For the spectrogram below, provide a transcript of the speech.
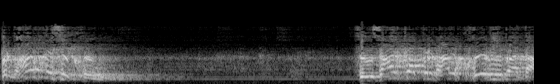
प्रभाव कैसे खो संसार का प्रभाव खो नहीं पाता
